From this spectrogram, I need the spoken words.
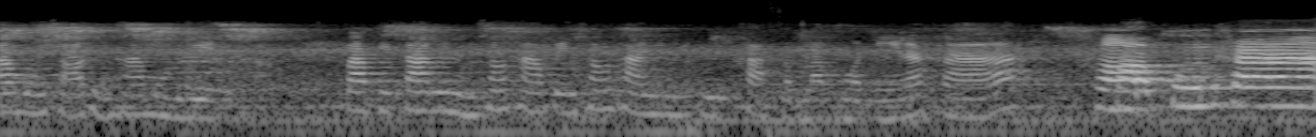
9โมงเช้าถึง5โมงเย็นค่ะฝากติดตามอีกหนึ่งช่องทางเป็นช่องทาง YouTube ค่ะสำหรับวันนี้นะคะ ขอบคุณค่ะ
